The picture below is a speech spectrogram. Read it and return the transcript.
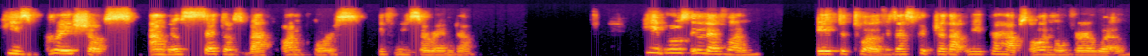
He's gracious and will set us back on course if we surrender. Hebrews 11 8 to 12 is a scripture that we perhaps all know very well.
